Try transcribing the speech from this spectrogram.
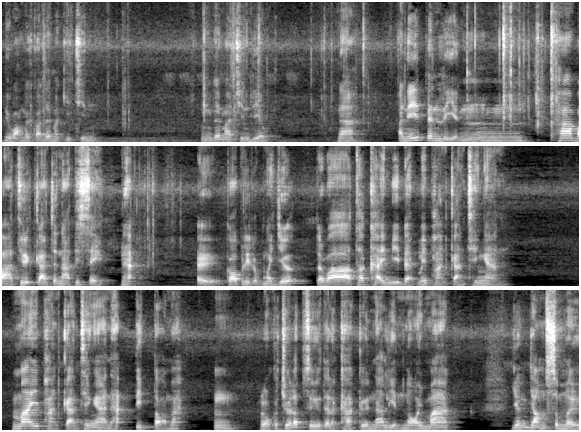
เดี๋ยววางไว้ก่อนได้มากี่ชิ้นอืมได้มาชิ้นเดียวนะอันนี้เป็นเหรียญ5บาทที่กการจนาพิเศษนะฮะเออก็ผลิตออกมาเยอะ แต่ว่าถ้าใครมีแบบไม่ผ่านการใช้งาน ไม่ผ่านการใช้งานนะฮะติดต่อมา อืมเราก็ช่วยรับซื้อแต่ราคาเกินหน้าเหรียญน้อยมาก ยังย้ำเสมอ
